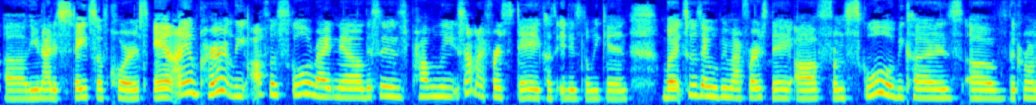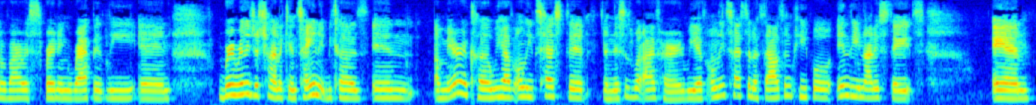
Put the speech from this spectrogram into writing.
uh, the United States, of course. And I am currently off of school right now. This is probably, it's not my first day because it is the weekend, but Tuesday will be my first day off from school because of the coronavirus spreading rapidly. And we're really just trying to contain it because in America, we have only tested, and this is what I've heard, we have only tested a thousand people in the United States, and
